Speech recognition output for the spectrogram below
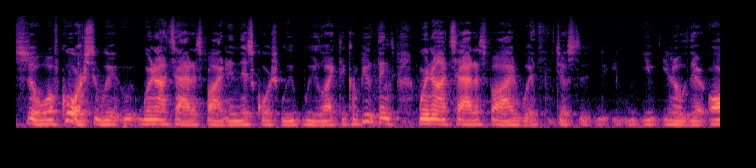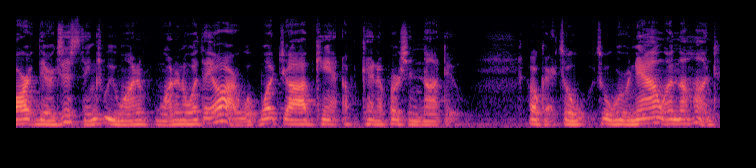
So of course we, we're not satisfied in this course. We, we like to compute things. We're not satisfied with just you, you know there are there exist things we want to want to know what they are. What, what job can can a person not do? Okay, so so we're now on the hunt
